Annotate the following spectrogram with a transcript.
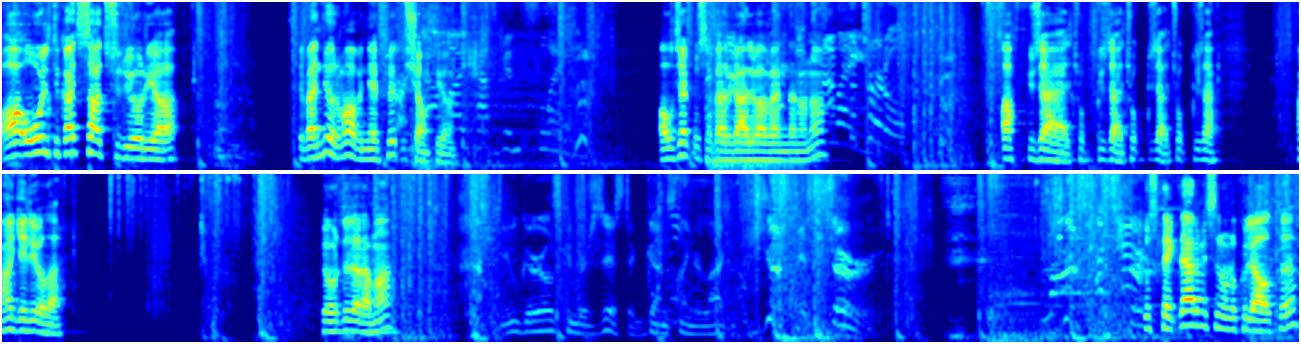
aa o ulti kaç saat sürüyor ya? İşte ben diyorum abi şampiyon. Has been slain. Alacak bu sefer galiba benden onu. Ah güzel çok güzel çok güzel çok güzel. Ha geliyorlar. Gördüler ama. Girls can resist a gunslinger like. Justice served. Tekler misin onu kule altı?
